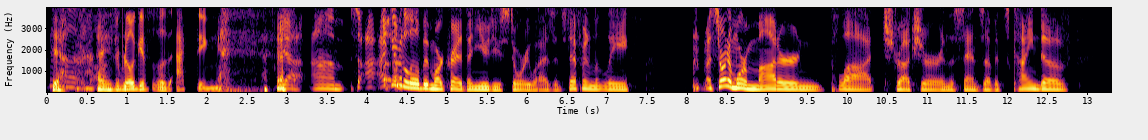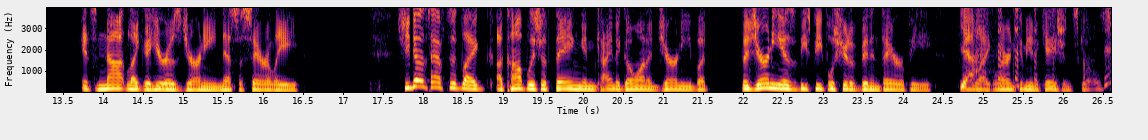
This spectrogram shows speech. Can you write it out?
yeah. His real gift was acting. yeah. Um, so I, I give it a little bit more credit than you do story wise. It's definitely a sort of more modern plot structure in the sense of it's kind of it's not like a hero's journey necessarily. She does have to like accomplish a thing and kind of go on a journey, but the journey is these people should have been in therapy Yeah. and like learn communication skills.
